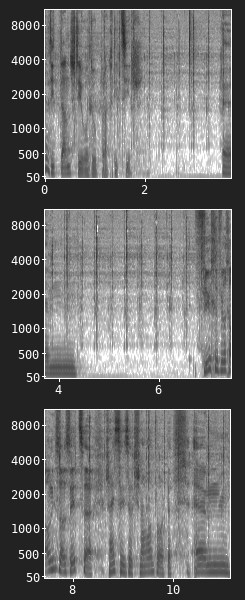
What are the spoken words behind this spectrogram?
Die Tanzstil, den du praktizierst. Ähm, früher vielleicht anders als jetzt. Scheiße, ich sollte schnell antworten. Ähm,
